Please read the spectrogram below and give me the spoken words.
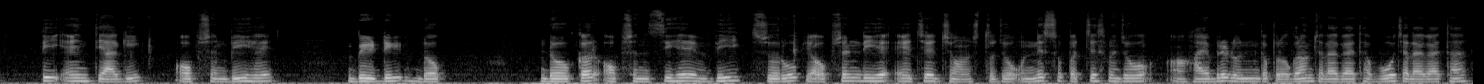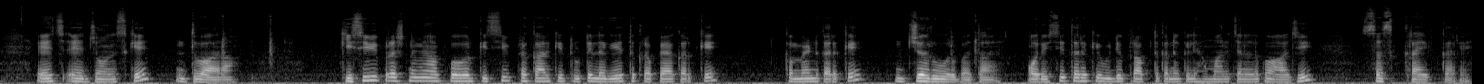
T N Tyagi option B है, B D Dock, Docker option C है, वी स्वरूप या ऑप्शन डी है, एच ए जॉन्स। तो जो 1925 में जो हाइब्रिड ओनियन का प्रोग्राम चलाया गया था, वो चलाया गया था एच ए जॉन्स के द्वारा। किसी भी प्रश्न में आपको अगर किसी भी प्रकार की त्रुटि लगे तो कृपया करके कमेंट करके ज़रूर बताएँ। और इसी तरह की वीडियो प्राप्त करने के लिए हमारे चैनल को आज ही सब्सक्राइब करें।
